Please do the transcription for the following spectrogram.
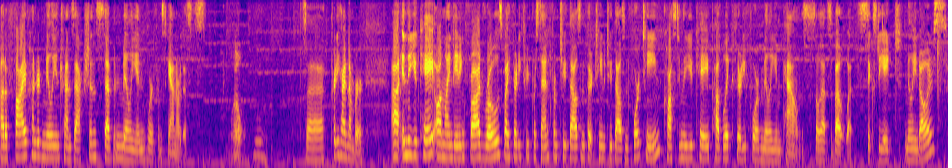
Out of 500 million transactions, 7 million were from scan artists. Wow. It's a pretty high number. Uh, in the UK, online dating fraud rose by 33% from 2013 to 2014, costing the UK public 34 million pounds. So that's about what 68 million dollars.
